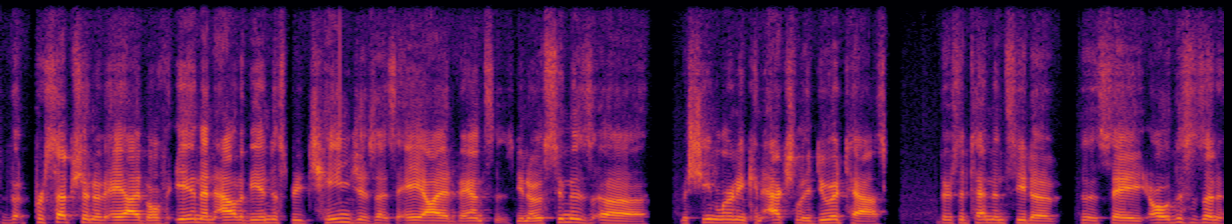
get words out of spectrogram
the perception of AI both in and out of the industry changes as AI advances. You know, as soon as uh, machine learning can actually do a task, there's a tendency to, to say, oh, this is a,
